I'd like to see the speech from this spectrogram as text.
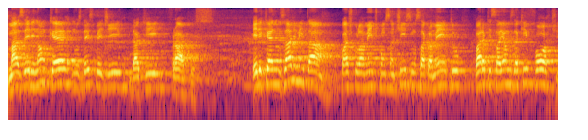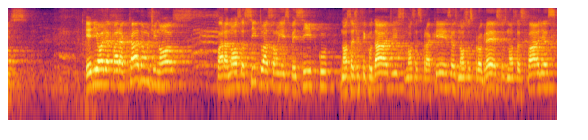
Mas ele não quer nos despedir daqui fracos. Ele quer nos alimentar, particularmente com o Santíssimo Sacramento, para que saiamos daqui fortes. Ele olha para cada um de nós para nossa situação em específico, nossas dificuldades, nossas fraquezas, nossos progressos, nossas falhas,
